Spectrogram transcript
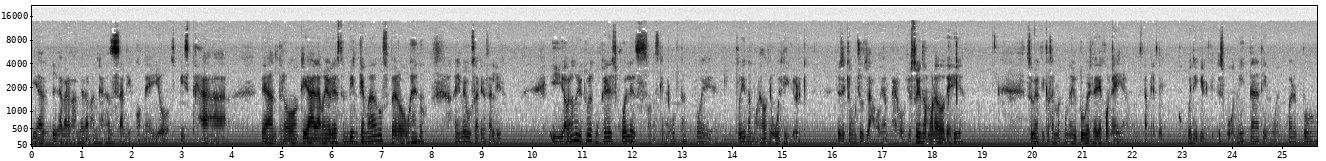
y la verdad me daban ganas de salir con ellos, pistear, de antro, aunque ya la mayoría están bien quemados, pero bueno, a mí me gustaría salir. Y hablando de youtubers mujeres, ¿cuáles son las que me gustan? Pues estoy enamorado de Willy Girk. Yo sé que muchos la odian, pero yo estoy enamorado de ella. Si hubiera que casarme con una youtuber, sería con ella, honestamente. Con Winnie Gilk. Es bonita, tiene buen cuerpo.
